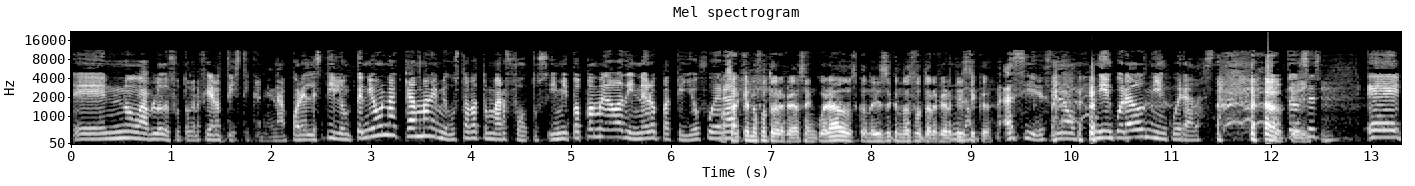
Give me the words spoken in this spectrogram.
Eh, no hablo de fotografía artística ni nada por el estilo. Tenía una cámara y me gustaba tomar fotos. Y mi papá me daba dinero para que yo fuera... O sea que no fotografías encuerados cuando dices que no es fotografía No, artística. así es, no, ni encuerados ni encueradas. Entonces, eh,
